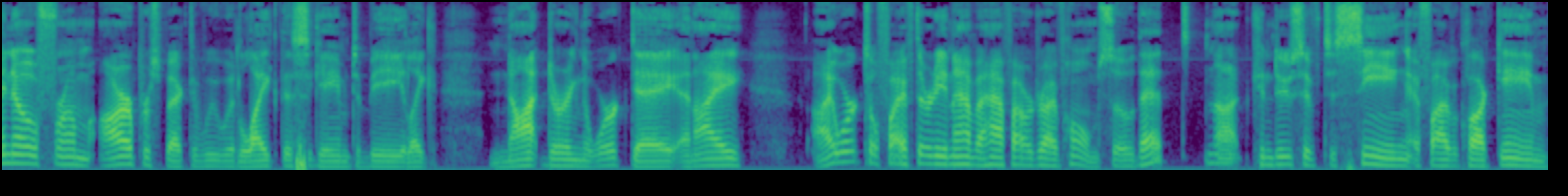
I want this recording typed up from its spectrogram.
I know from our perspective, we would like this game to be like not during the workday, and I I work till five thirty and I have a half hour drive home, so that's not conducive to seeing a five o'clock game.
